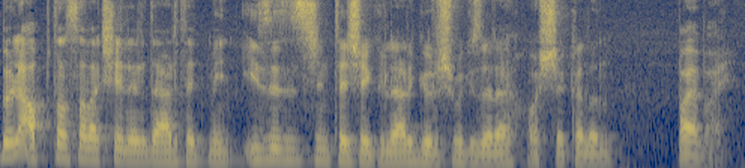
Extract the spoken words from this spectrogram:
Böyle aptal salak şeyleri dert etmeyin. İzlediğiniz için teşekkürler. Görüşmek üzere. Hoşçakalın. Bay bay.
